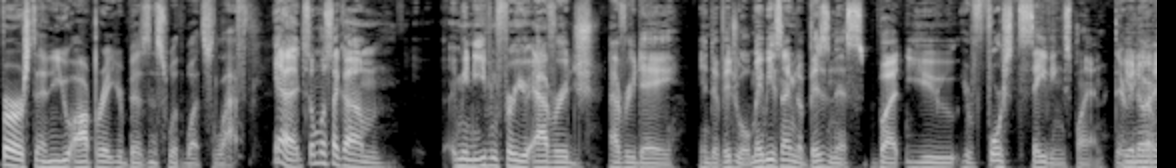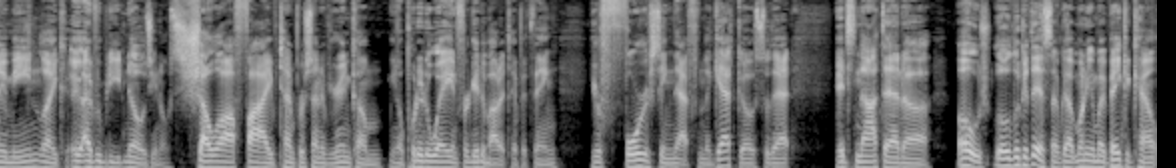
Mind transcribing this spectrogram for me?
first and you operate your business with what's left. Yeah, it's almost like um, I mean, even for your average everyday individual, maybe it's not even a business, but you your forced savings plan. There you know what. I mean? Like everybody knows, you know, shell off five, ten percent of your income, you know, put it away and forget about it type of thing. You're forcing that from the get go, so that it's not that uh, oh, well, look at this, I've got money in my bank account.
